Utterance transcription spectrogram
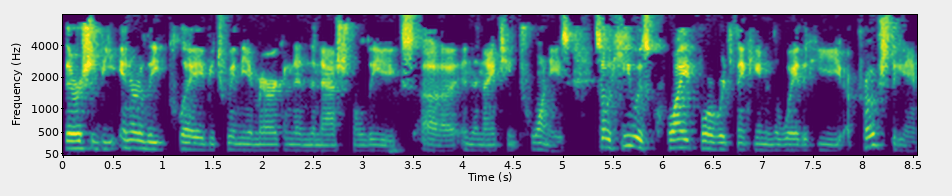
there should be interleague play between the American and the National Leagues uh, in the 1920s. So he was quite forward thinking in the way that he approached the game.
